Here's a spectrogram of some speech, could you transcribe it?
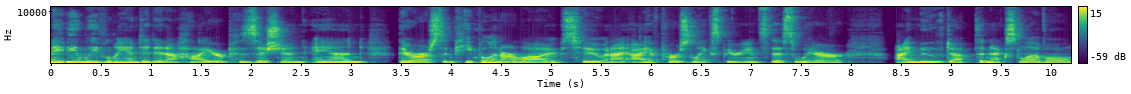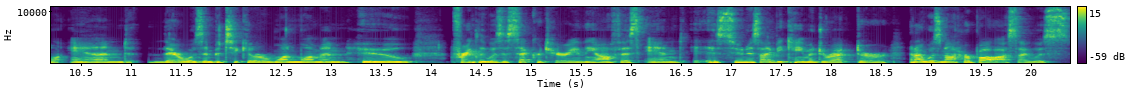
maybe we've landed in a higher position and there are some people in our lives who and i, I have personally experienced this where I moved up the next level, and there was in particular one woman who, frankly, was a secretary in the office. And as soon as I became a director, and I was not her boss, I was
